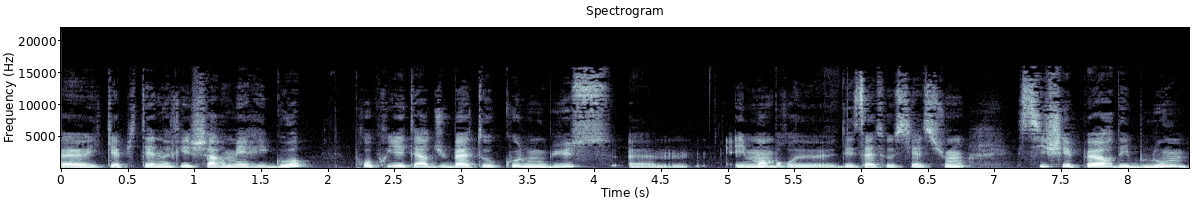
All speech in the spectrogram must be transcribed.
euh, capitaine Richard Mérigot, propriétaire du bateau Columbus euh, et membre des associations Sea Shepherd et Bloom.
